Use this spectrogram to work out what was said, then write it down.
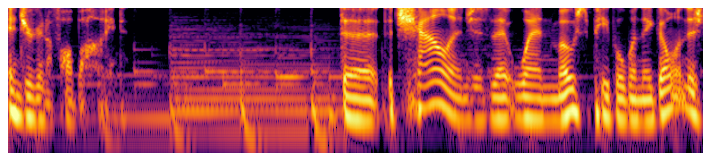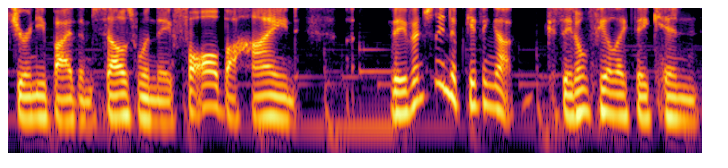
and you're going to fall behind. The the challenge is that when most people when they go on this journey by themselves when they fall behind they eventually end up giving up because they don't feel like they can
